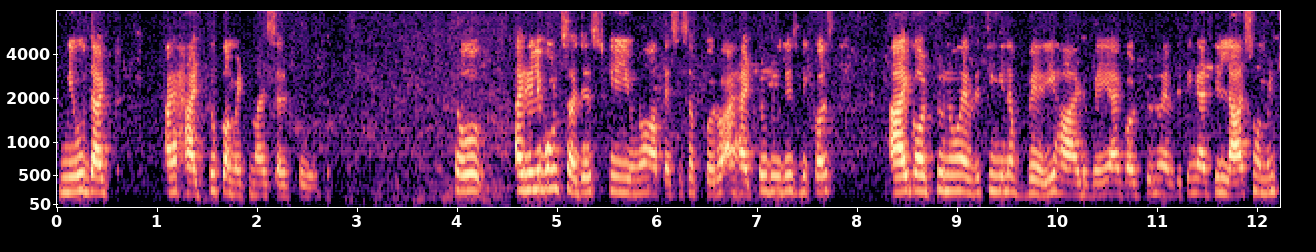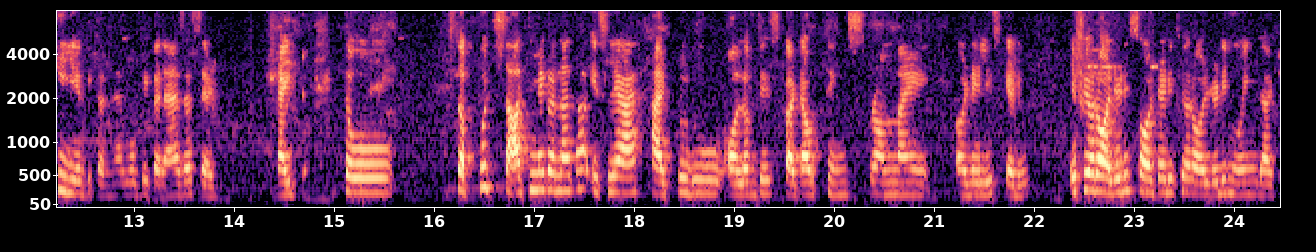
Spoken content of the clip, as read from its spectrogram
knew that i had to commit myself to it. So i really won't suggest ki you know aap aise sab karo. I had to do this because I got to know everything in a very hard way I got to know everything at the last moment कि ये भी करना है, वो भी करना है एज अ सेट राइट तो सब कुछ साथ में करना था, इसलिए I had to do all of this cut out things from my daily schedule if you're already sorted, if you're already knowing that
